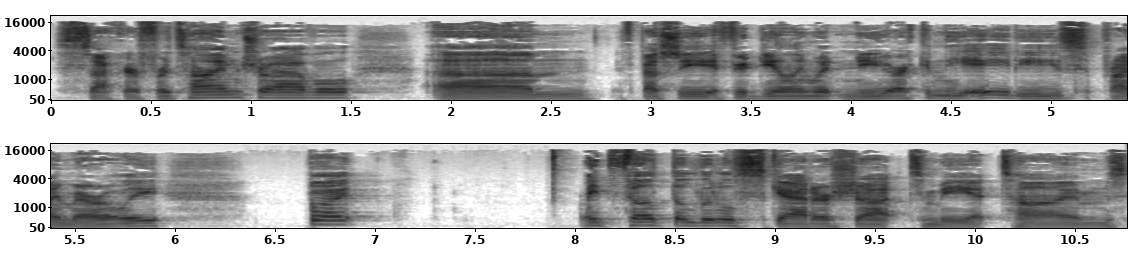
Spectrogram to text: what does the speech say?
sucker for time travel. Um, especially if you're dealing with New York in the 80s primarily. But it felt a little scattershot to me at times.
